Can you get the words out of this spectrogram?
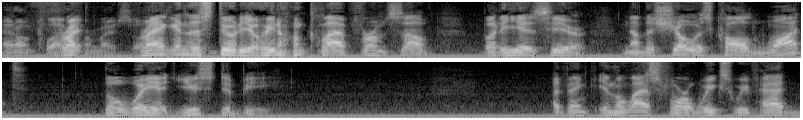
I don't clap Fra- for myself. Frank in the studio. He don't clap for himself, but he is here. Now the show is called what? The way it used to be. I think in the last four weeks we've had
